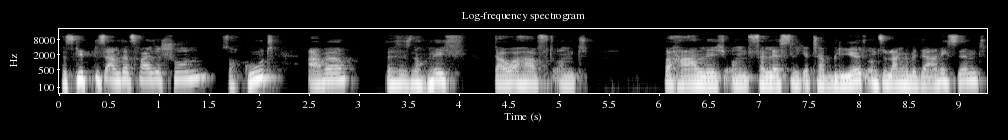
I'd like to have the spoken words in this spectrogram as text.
Das gibt es ansatzweise schon, ist auch gut, aber das ist noch nicht dauerhaft und beharrlich und verlässlich etabliert. Und solange wir da nicht sind,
